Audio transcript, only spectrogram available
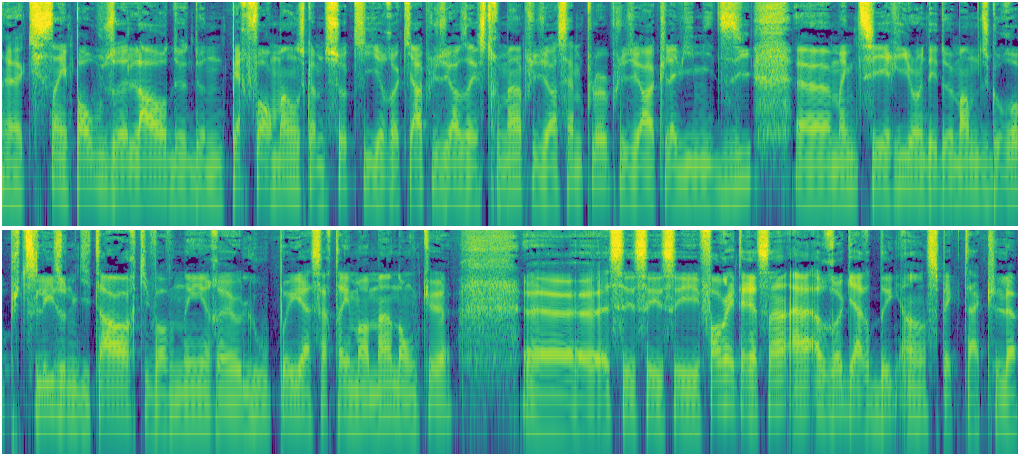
euh, qui s'impose lors d'une performance comme ça qui requiert plusieurs instruments, plusieurs samplers, plusieurs claviers MIDI. Euh, même Thierry, un des deux membres du groupe, utilise une guitare qui va venir euh, louper à certains moments. Donc, euh, euh, c'est fort intéressant à regarder en spectacle.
